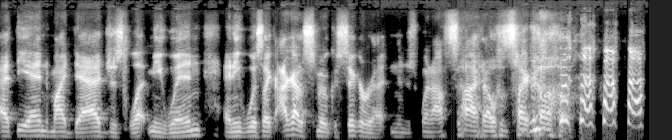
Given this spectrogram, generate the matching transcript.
at the end, my dad just let me win, and he was like, "I got to smoke a cigarette," and then just went outside. I was like, "Oh."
